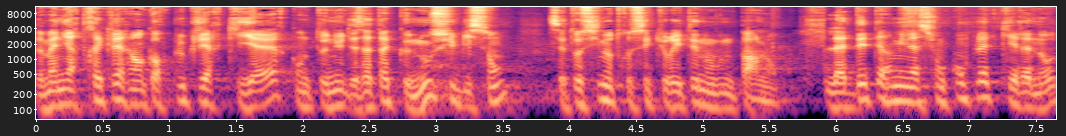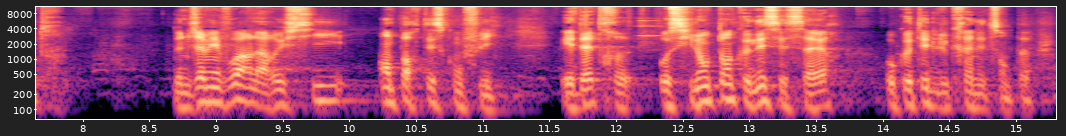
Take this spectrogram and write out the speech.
de manière très claire et encore plus claire qu'hier, compte tenu des attaques que nous subissons, c'est aussi notre sécurité dont nous parlons. La détermination complète qui est la nôtre, de ne jamais voir la Russie emporter ce conflit, et d'être aussi longtemps que nécessaire aux côtés de l'Ukraine et de son peuple.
